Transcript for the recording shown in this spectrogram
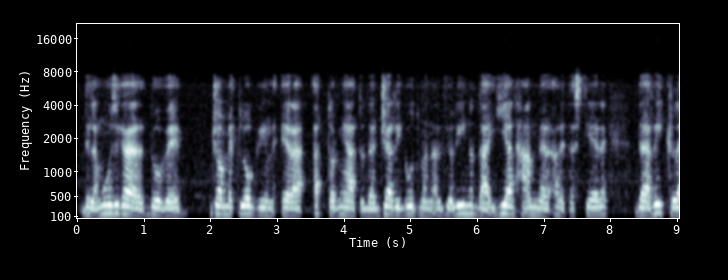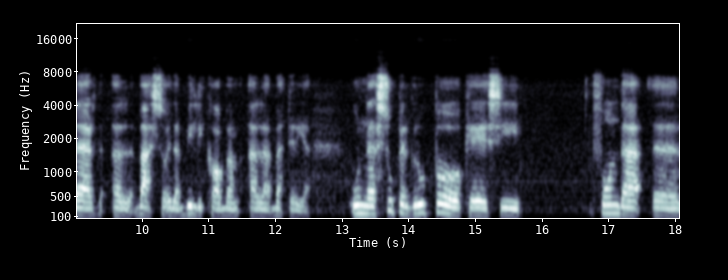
della musica dove John McLaughlin era attorniato da Jerry Goodman al violino, da Ian Hammer alle tastiere, da Rick Laird al basso e da Billy Cobham alla batteria. Un super gruppo che si fonda eh,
